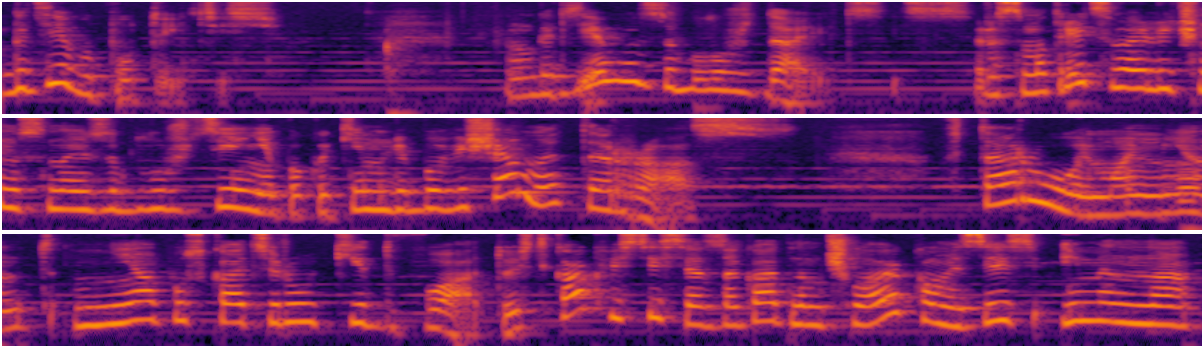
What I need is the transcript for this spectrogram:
Где вы путаетесь? Где вы заблуждаетесь? Рассмотреть свои личностные заблуждения по каким-либо вещам – это раз. Второй момент – не опускать руки – два. То есть как вести себя с загадным человеком здесь именно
